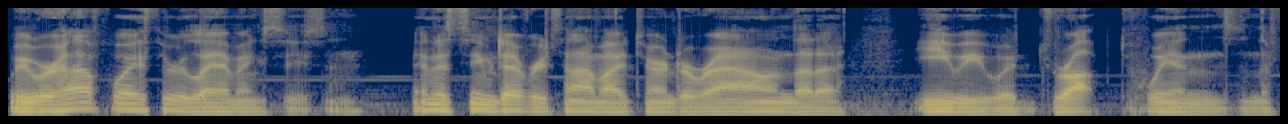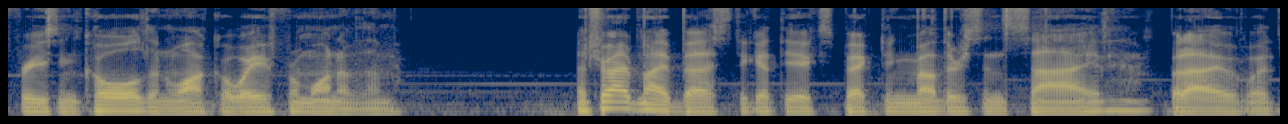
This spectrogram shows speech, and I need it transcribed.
We were halfway through lambing season, and it seemed every time I turned around that a iwi would drop twins in the freezing cold and walk away from one of them. I tried my best to get the expecting mothers inside, but I would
